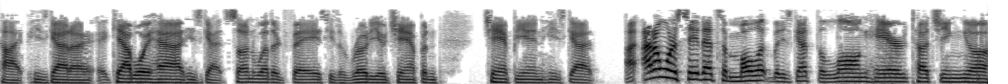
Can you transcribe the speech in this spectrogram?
type. He's got a, a cowboy hat. He's got sun weathered face. He's a rodeo champion champion. He's got I, I don't want to say that's a mullet, but he's got the long hair touching uh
